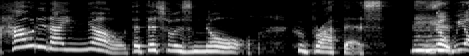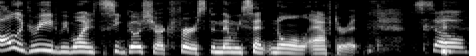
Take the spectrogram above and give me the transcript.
How did I know that this was Noel who brought this? Man, No, we all agreed we wanted to see Ghost Shark first, and then we sent Noel after it. So,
